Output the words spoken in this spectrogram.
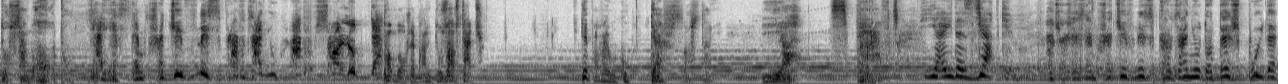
do samochodu. Ja jestem przeciwny sprawdzaniu, absolutnie. To może pan tu zostać. Ty, Pawełku, też zostań. Ja sprawdzę. Ja idę z dziadkiem. Chociaż jestem przeciwny sprawdzaniu, to też pójdę.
